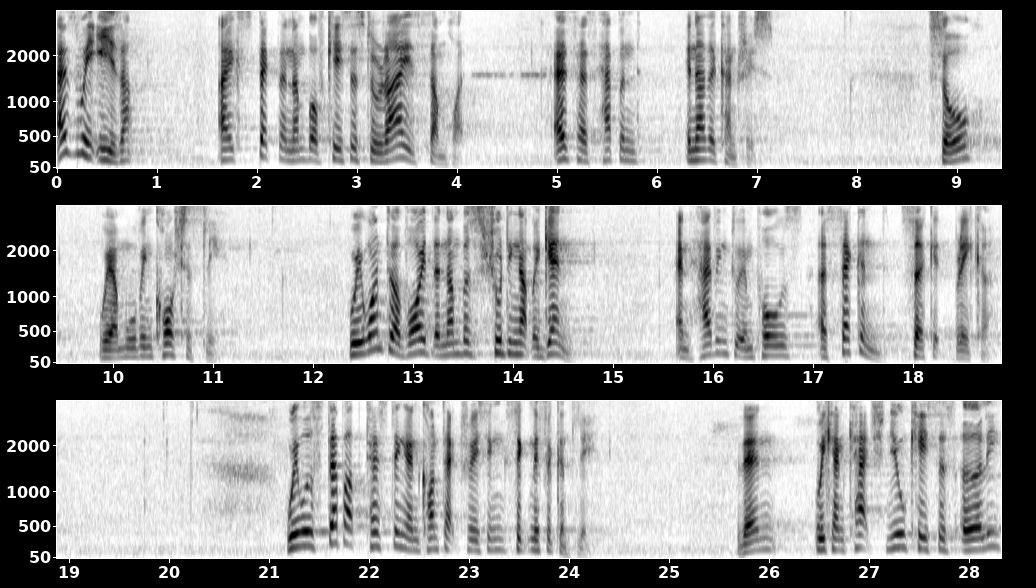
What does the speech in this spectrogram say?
As we ease up, I expect the number of cases to rise somewhat, as has happened in other countries. So, we are moving cautiously. We want to avoid the numbers shooting up again and having to impose a second circuit breaker. We will step up testing and contact tracing significantly. Then we can catch new cases early,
